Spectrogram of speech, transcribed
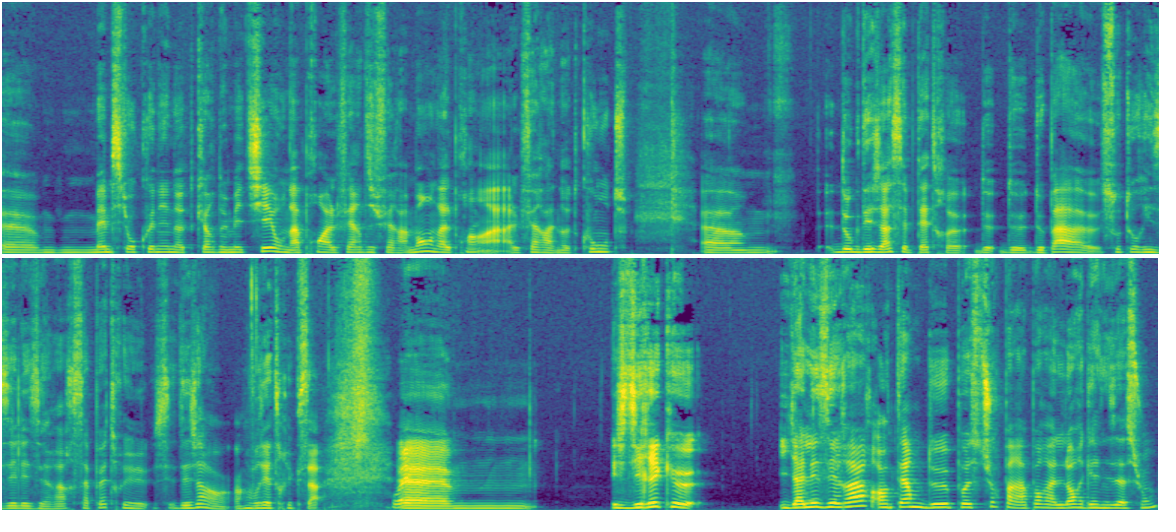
Euh, même si on connaît notre cœur de métier, on apprend à le faire différemment, on apprend à, à le faire à notre compte. Donc déjà, c'est peut-être euh, de ne de, de pas euh, s'autoriser les erreurs. Ça peut être... euh, C'est déjà un, un vrai truc ça. Ouais. Euh, je dirais que il y a les erreurs en termes de posture par rapport à l'organisation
